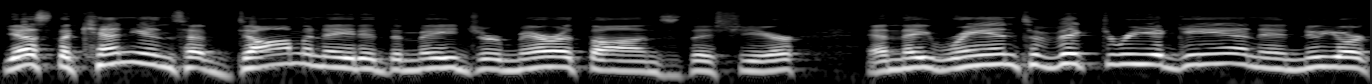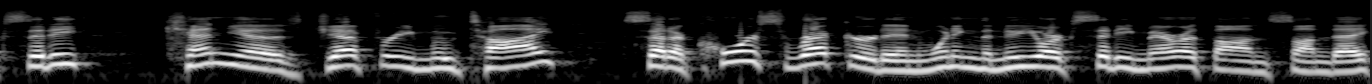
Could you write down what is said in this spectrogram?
Yes, the Kenyans have dominated the major marathons this year, and they ran to victory again in New York City. Kenya's Geoffrey Mutai set a course record in winning the New York City Marathon Sunday,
